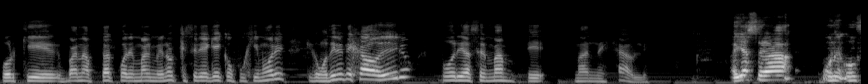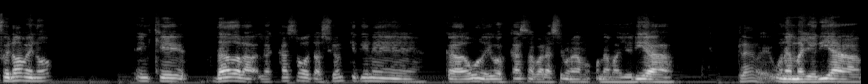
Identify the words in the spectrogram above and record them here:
porque van a optar por el mal menor, que sería Keiko Fujimori, que como tiene tejado de vidrio, podría ser más eh, manejable. Allá será un, un, fenómeno en que, dado la, escasa votación que tiene cada uno, digo escasa para hacer una, una mayoría, claro. Eh, una mayoría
